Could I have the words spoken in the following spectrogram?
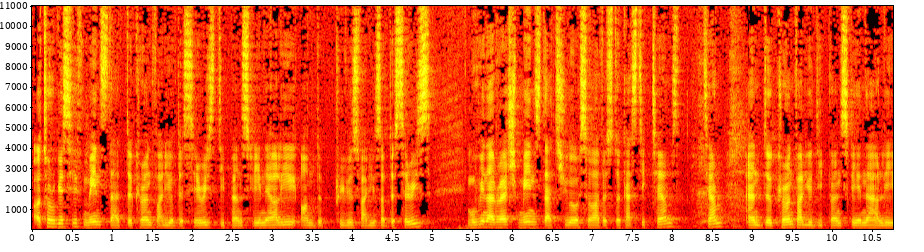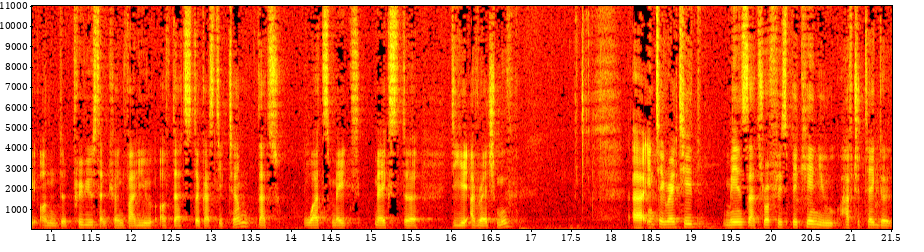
autoregressive means that the current value of the series depends linearly on the previous values of the series. Moving average means that you also have a stochastic terms, term, and the current value depends linearly on the previous and current value of that stochastic term. That's what makes, makes the, the average move. Uh, integrated means that, roughly speaking, you have to take the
